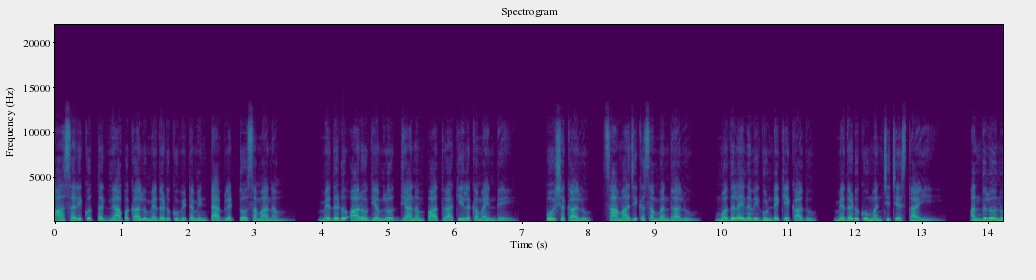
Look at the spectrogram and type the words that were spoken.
ఆ సరికొత్త జ్ఞాపకాలు మెదడుకు విటమిన్ టాబ్లెట్తో సమానం. మెదడు ఆరోగ్యంలో ధ్యానం పాత్ర కీలకమైందే. పోషకాలు సామాజిక సంబంధాలు మొదలైనవి గుండెకే కాదు మెదడుకు మంచి చేస్తాయి. అందులోనూ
